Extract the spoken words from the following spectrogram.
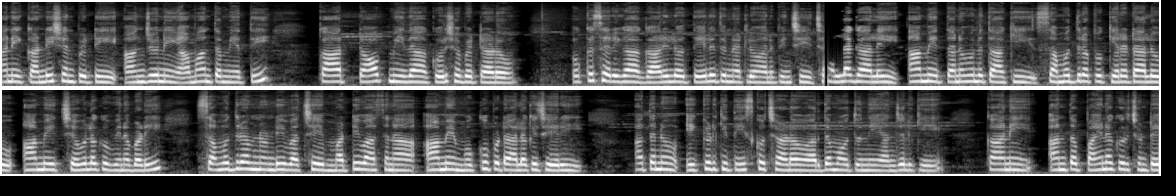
అని కండిషన్ పెట్టి అంజుని అమాంతం ఎత్తి కార్ టాప్ మీద కూర్చోబెట్టాడు. ఒక్కసారిగా గాలిలో తేలుతున్నట్లు అనిపించి చల్లగాలి. ఆమె తనువును తాకి సముద్రపు కెరటాలు ఆమె చెవులకు వినబడి సముద్రం నుండి వచ్చే మట్టి వాసన ఆమె ముక్కుపుటాలకు చేరి అతను ఎక్కడికి తీసుకొచ్చాడో అర్థమవుతుంది అంజలికి. కానీ అంత పైన కూర్చుంటే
